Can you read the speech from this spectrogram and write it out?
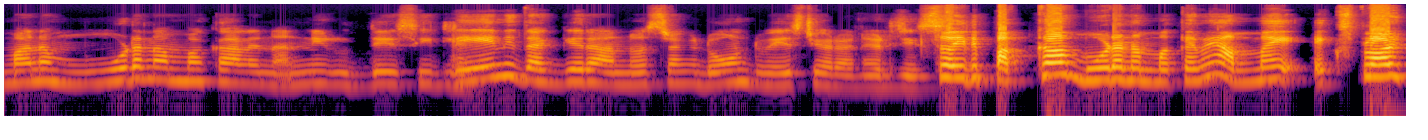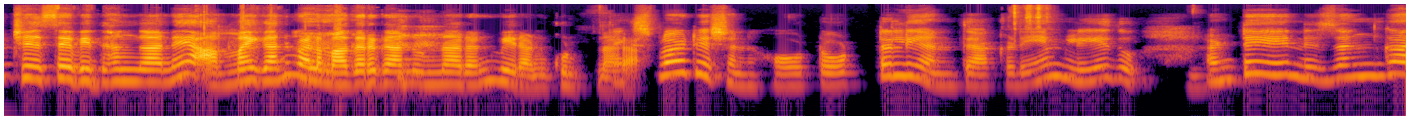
మన మూఢనమ్మకాలను అన్ని రుద్దేసి లేని దగ్గర అనవసరంగా don't waste your energies. So ఇది పక్కా మూఢనమ్మకమే. అమ్మాయి ఎక్స్ప్లాయిట్ చేసే విధంగానే అమ్మాయి గాని వాళ్ళ మదర్ గాని ఉన్నారని మీరు అనుకుంటున్నారా? ఎక్స్ప్లాయిటేషన్ టోటల్లీ అంతే. అక్కడ ఏం లేదు. అంటే నిజంగా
